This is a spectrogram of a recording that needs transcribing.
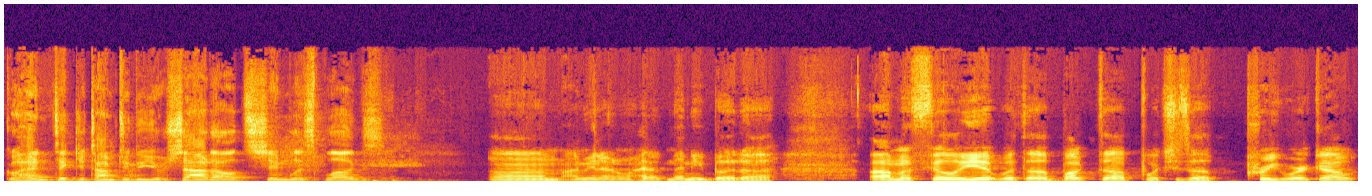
go ahead and take your time to do your shout outs, shameless plugs. Um, I mean, I don't have many, but uh, I'm affiliate with uh, Bucked Up, which is a pre-workout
